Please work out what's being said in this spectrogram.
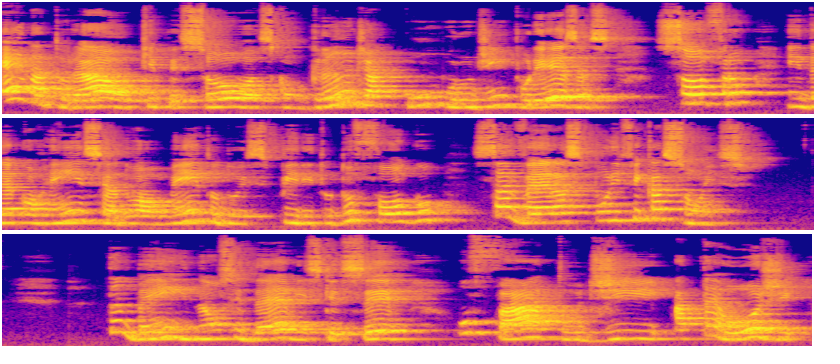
é natural que pessoas com grande acúmulo de impurezas sofram, em decorrência do aumento do espírito do fogo, severas purificações. Também não se deve esquecer o fato de, até hoje,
